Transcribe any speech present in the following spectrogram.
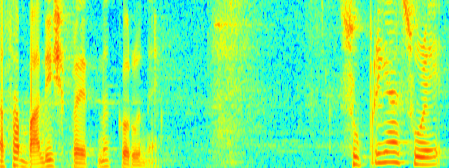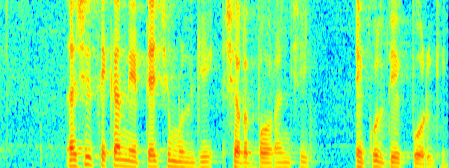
असा बालिश प्रयत्न करू नये. सुप्रिया सुळे अशीच एका नेत्याची मुलगी शरद पवारांची एकुलती एक पोरगी.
